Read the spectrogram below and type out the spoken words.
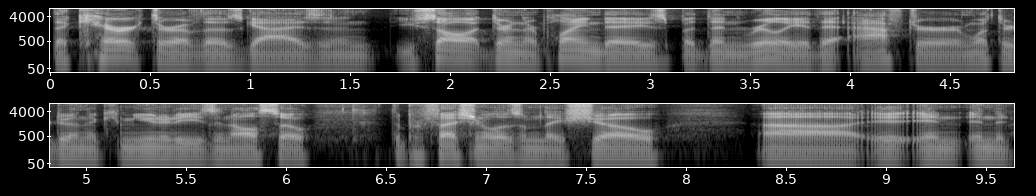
the character of those guys, and you saw it during their playing days, but then really the after and what they're doing in the communities, and also the professionalism they show uh, in in the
